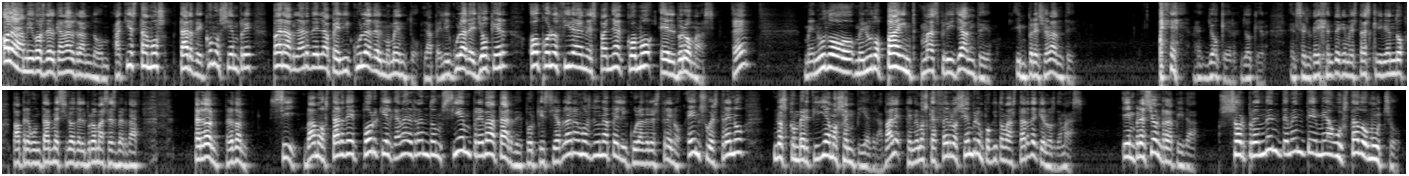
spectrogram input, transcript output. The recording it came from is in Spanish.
Hola amigos del canal Random, aquí estamos, tarde como siempre, para hablar de la película del momento, la película de Joker, o conocida en España como El Bromas, ¿eh? Menudo, menudo paint más brillante, impresionante. Joker, Joker. En serio, que hay gente que me está escribiendo para preguntarme si lo del bromas es verdad. Perdón, perdón, Sí, vamos tarde porque el canal Random siempre va tarde, porque si habláramos de una película del estreno en su estreno, nos convertiríamos en piedra, ¿vale? Tenemos que hacerlo siempre un poquito más tarde que los demás. Impresión rápida. Sorprendentemente me ha gustado mucho.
